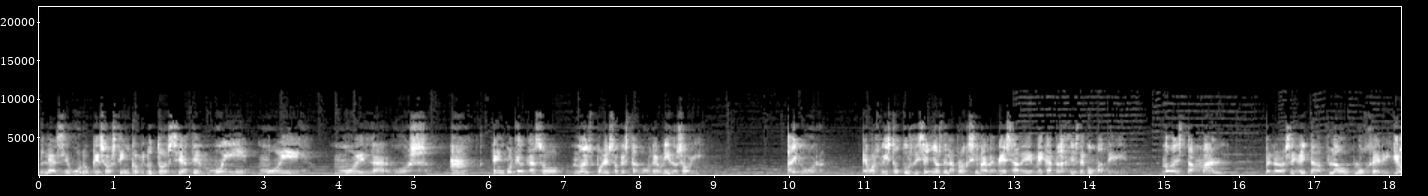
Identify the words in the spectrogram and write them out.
Le aseguro que esos cinco minutos se hacen muy, muy, muy largos. En cualquier caso, no es por eso que estamos reunidos hoy. Igor, hemos visto tus diseños de la próxima remesa de mecatrajes de combate. No es tan mal, pero la señorita Flau Blucher y yo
